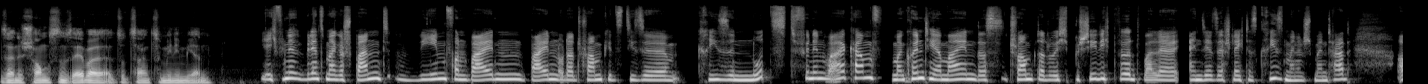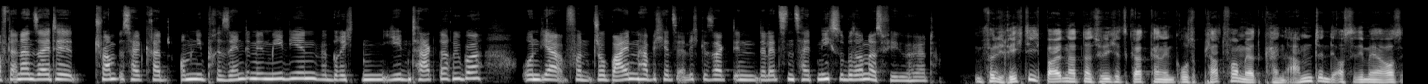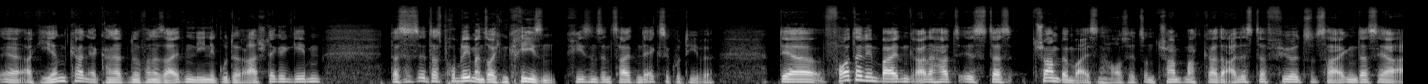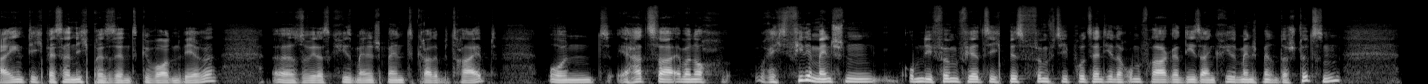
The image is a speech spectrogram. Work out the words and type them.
seine Chancen selber sozusagen zu minimieren. Ja, ich bin jetzt mal gespannt, wem von beiden, Biden oder Trump, jetzt diese Krise nutzt für den Wahlkampf. Man könnte ja meinen, dass Trump dadurch beschädigt wird, weil er ein sehr, sehr schlechtes Krisenmanagement hat. Auf der anderen Seite, Trump ist halt gerade omnipräsent in den Medien. Wir berichten jeden Tag darüber. Und ja, von Joe Biden habe ich jetzt ehrlich gesagt in der letzten Zeit nicht so besonders viel gehört. Völlig richtig. Biden hat natürlich jetzt gerade keine große Plattform. Er hat kein Amt, aus dem er heraus er agieren kann. Er kann halt nur von der Seitenlinie gute Ratschläge geben. Das ist das Problem an solchen Krisen. Krisen sind Zeiten der Exekutive. Der Vorteil, den Biden gerade hat, ist, dass Trump im Weißen Haus sitzt und Trump macht gerade alles dafür zu zeigen, dass er eigentlich besser nicht Präsident geworden wäre, äh, so wie das Krisenmanagement gerade betreibt. Und er hat zwar immer noch recht viele Menschen, um die 45 bis 50 Prozent je nach Umfrage, die sein Krisenmanagement unterstützen.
